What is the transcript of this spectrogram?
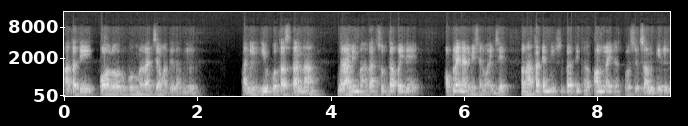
आता ती ऑल ओव्हर पूर्ण राज्यामध्ये झाली आणि ही होत असताना ग्रामीण भागात सुद्धा पहिले ऑफलाईन ऍडमिशन व्हायचे पण आता त्यांनी सुद्धा तिथं ऑनलाईनच प्रोसेस चालू केली.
